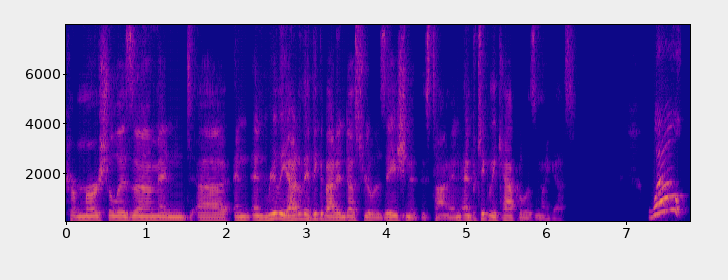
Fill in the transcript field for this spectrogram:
commercialism and uh, and and really how do they think about industrialization at this time and, and particularly capitalism i guess well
